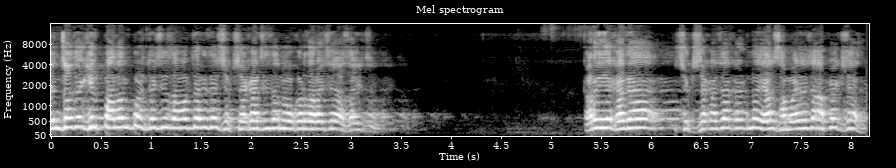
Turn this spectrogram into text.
त्यांचं देखील पालन पोषणाची जबाबदारी त्या शिक्षकाची त्या नोकरदाराची असायची. कारण एखाद्या शिक्षकाच्याकडनं ह्या समाजाच्या अपेक्षा आहेत.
